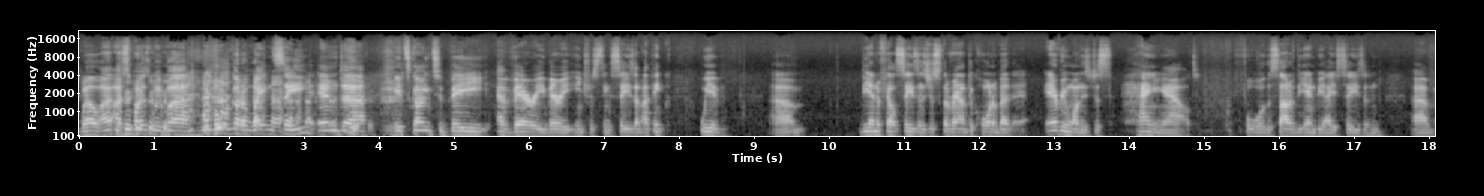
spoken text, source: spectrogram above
Well, I, I suppose we've uh, we've all got to wait and see, and uh, it's going to be a very very interesting season. I think with um, the NFL season is just around the corner, but everyone is just hanging out for the start of the NBA season. Um,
